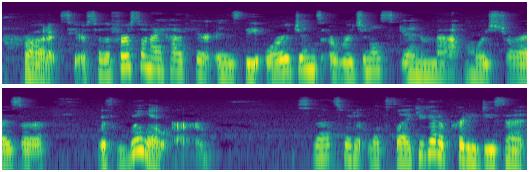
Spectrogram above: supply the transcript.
products here. So the first one I have here is the Origins Original Skin Matte Moisturizer with Willow Herb. So that's what it looks like. You get a pretty decent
